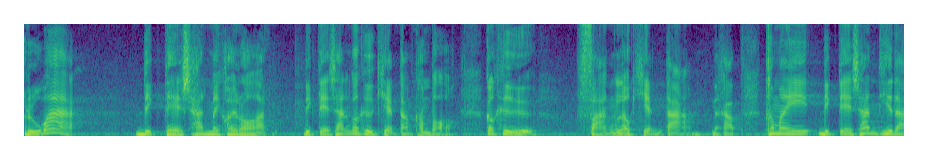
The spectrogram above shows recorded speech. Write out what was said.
หรือว่า dictation ไม่ค่อยรอด dictation ก็คือเขียนตามคำบอก ก็คือฟังแล้วเขียนตามนะครับทำไม dictation ที่ใด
